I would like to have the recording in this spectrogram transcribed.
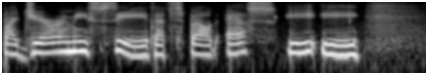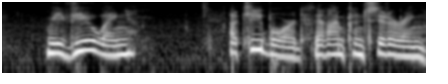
by Jeremy C. That's spelled S E E, reviewing a keyboard that I'm considering.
